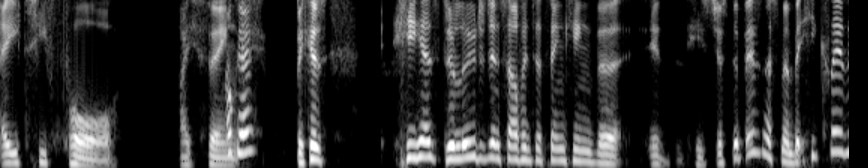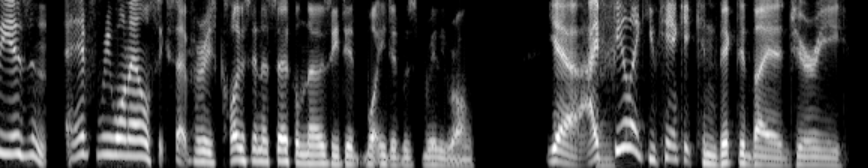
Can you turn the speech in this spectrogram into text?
84, I think. Okay. Because he has deluded himself into thinking that it, he's just a businessman, but he clearly isn't. Everyone else, except for his close inner circle, knows he did what he did was really wrong. Yeah, I feel like you can't get convicted by a jury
